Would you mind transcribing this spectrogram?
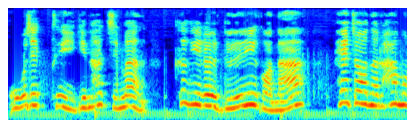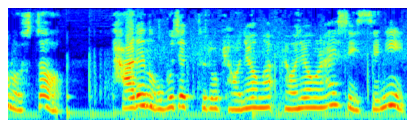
오브젝트이긴 하지만 크기를 늘리거나 회전을 함으로써 다른 오브젝트로 변형, 변형을 할 수 있으니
